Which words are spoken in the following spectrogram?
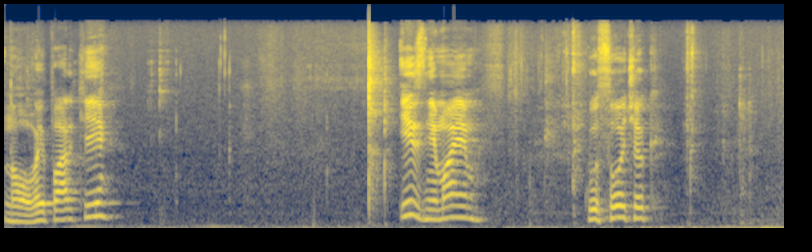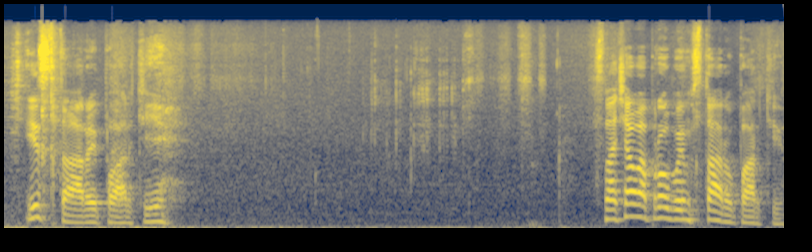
нової партії. І знімаємо кусочок із старої партії. Спочатку пробуємо стару партію.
